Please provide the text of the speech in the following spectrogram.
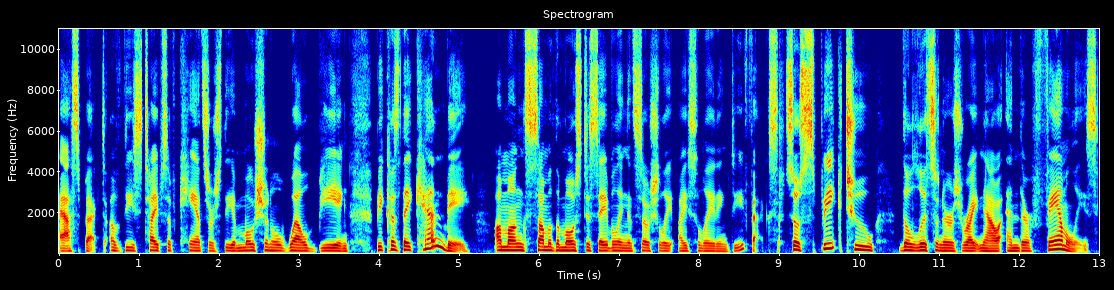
aspect of these types of cancers, the emotional well being, because they can be among some of the most disabling and socially isolating defects. So, speak to the listeners right now and their families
